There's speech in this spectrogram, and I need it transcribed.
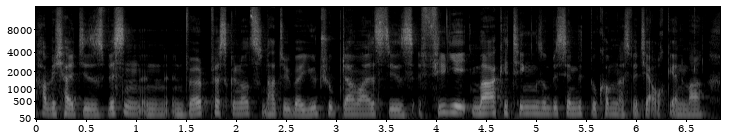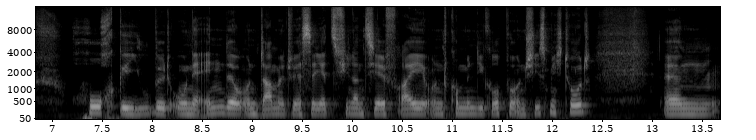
habe ich halt dieses Wissen in, in, WordPress genutzt und hatte über YouTube damals dieses Affiliate-Marketing so ein bisschen mitbekommen. Das wird ja auch gerne mal hochgejubelt ohne Ende und damit wärst du jetzt finanziell frei und komm in die Gruppe und schieß mich tot. Ähm,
